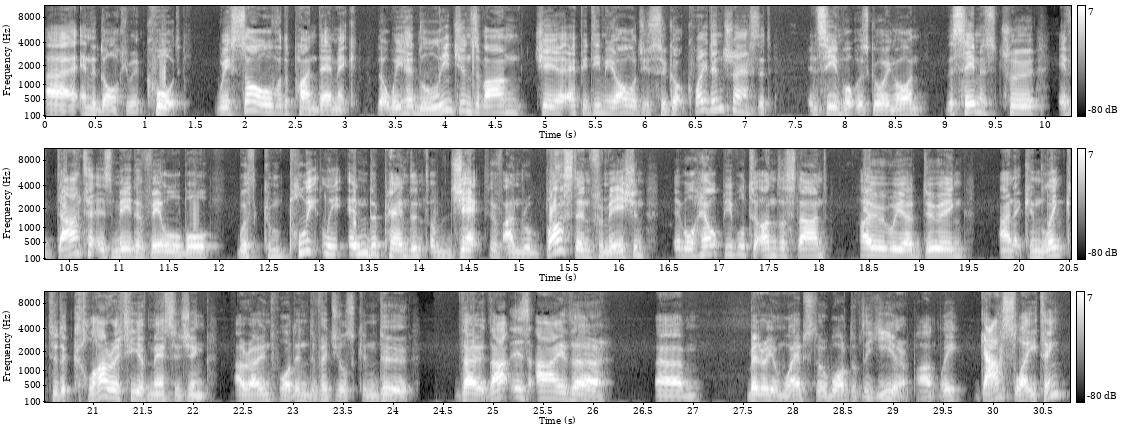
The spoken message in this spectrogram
uh, in the document. Quote: We saw over the pandemic that we had legions of armchair epidemiologists who got quite interested in seeing what was going on. The same is true if data is made available with completely independent, objective, and robust information. It will help people to understand how we are doing, and it can link to the clarity of messaging around what individuals can do. Now, that is either um, Merriam Webster Word of the Year, apparently, gaslighting,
